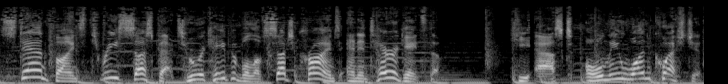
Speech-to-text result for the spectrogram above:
Stan finds three suspects who are capable of such crimes and interrogates them. He asks only one question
